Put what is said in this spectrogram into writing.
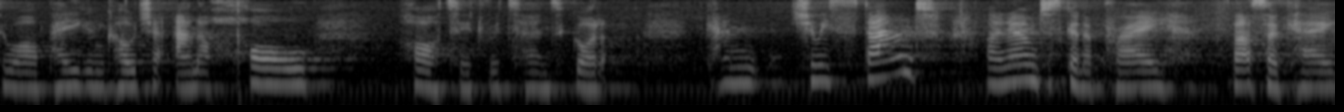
to our pagan culture and a wholehearted return to God. Can, should we stand? I know I'm just going to pray, that's okay.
